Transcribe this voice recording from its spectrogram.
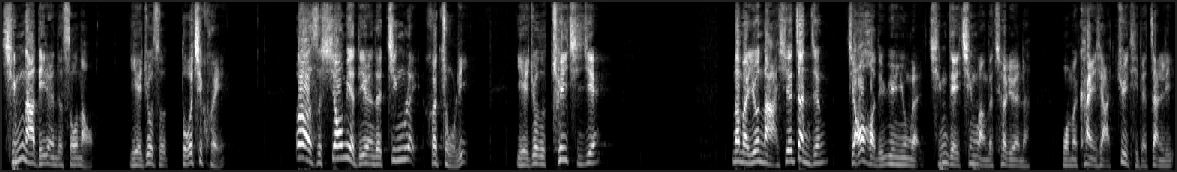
擒拿敌人的首脑，也就是夺其魁；二是消灭敌人的精锐和主力，也就是摧其坚。那么有哪些战争较好的运用了擒贼擒王的策略呢？我们看一下具体的战例。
